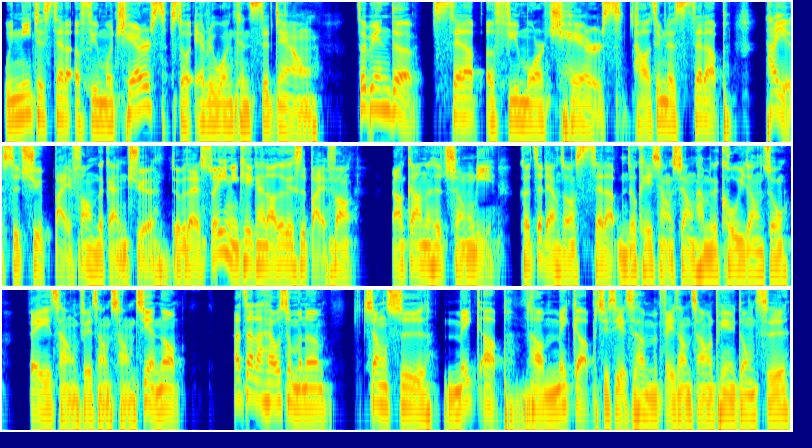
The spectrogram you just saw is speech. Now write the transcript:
We need to set up a few more chairs so everyone can sit down. 这边的 set up a few more chairs，好，这边的 set up 它也是去摆放的感觉，对不对？所以你可以看到这个是摆放，然后刚刚那是整理，可这两种 set up 你都可以想象，他们的口语当中非常非常常见哦。那再来还有什么呢？像是 make up，好，make up 其实也是他们非常常用的片语动词。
